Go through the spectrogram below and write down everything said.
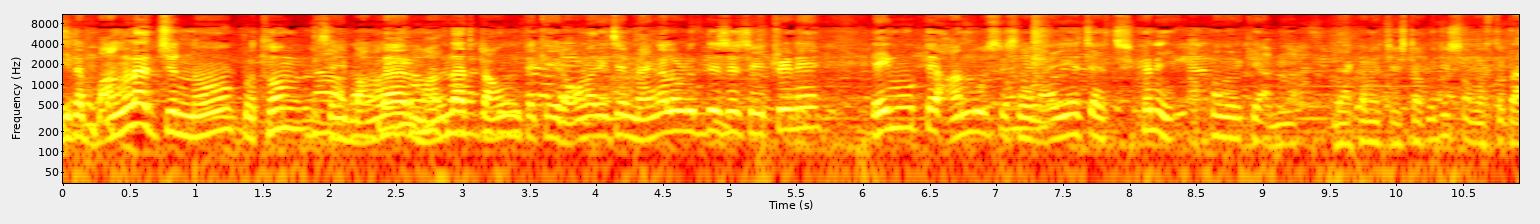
যেটা বাংলার জন্য প্রথম সেই বাংলার মালদা টাউন থেকে রওনা দিয়েছে ম্যাঙ্গালোর উদ্দেশ্যে সেই ট্রেনে। এই মুহূর্তে আন্দুল স্টেশনে দাঁড়িয়ে আছে সেখানেই আপনাদেরকে আমি দেখানোর চেষ্টা করছি সমস্তটা।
